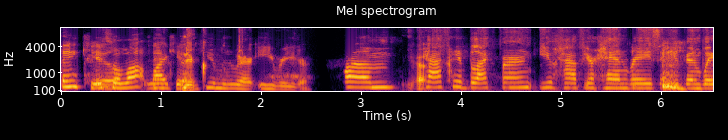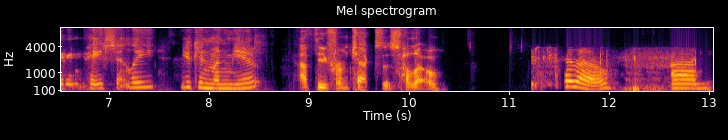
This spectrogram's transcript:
Thank you. it's a lot like Thank a you. HumanWare e-reader. Um, Yeah. Kathy Blackburn, you have your hand raised and you've been waiting patiently. You can unmute. Kathy from Texas. Hello. Hello. Um,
